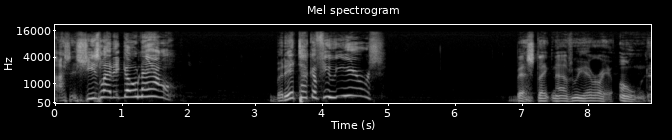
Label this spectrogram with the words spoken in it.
I said, She's let it go now. But it took a few years. Best steak knives we ever owned.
